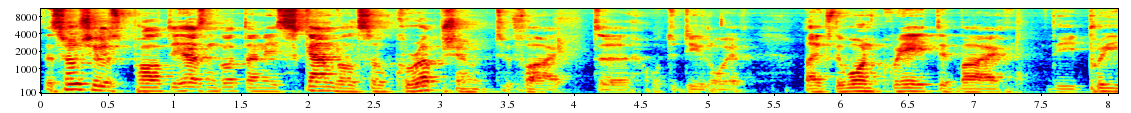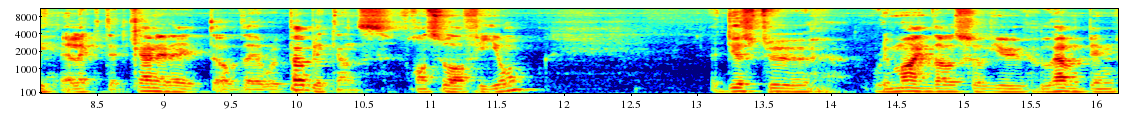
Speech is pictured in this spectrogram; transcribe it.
The Socialist Party hasn't got any scandals of corruption to fight uh, or to deal with, like the one created by the pre-elected candidate of the Republicans, François Fillon. Just to remind those of you who haven't been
